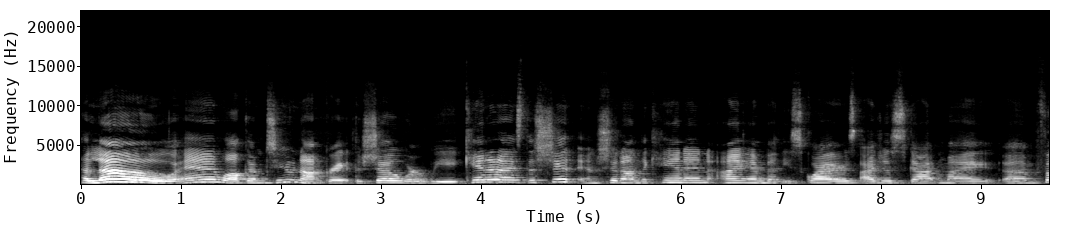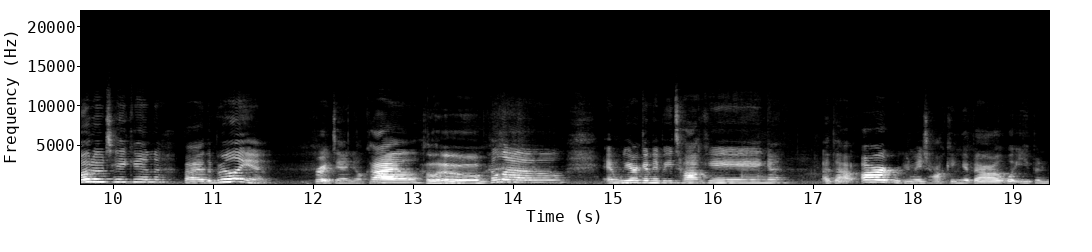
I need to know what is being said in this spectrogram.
Hello, and welcome to Not Great, the show where we canonize the shit and shit on the canon. I am Bethy Squires. I just got my um, photo taken by the brilliant Bright Daniel Kyle. Hello. Hello. And we are going to be talking about art. We're going to be talking about what you've been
